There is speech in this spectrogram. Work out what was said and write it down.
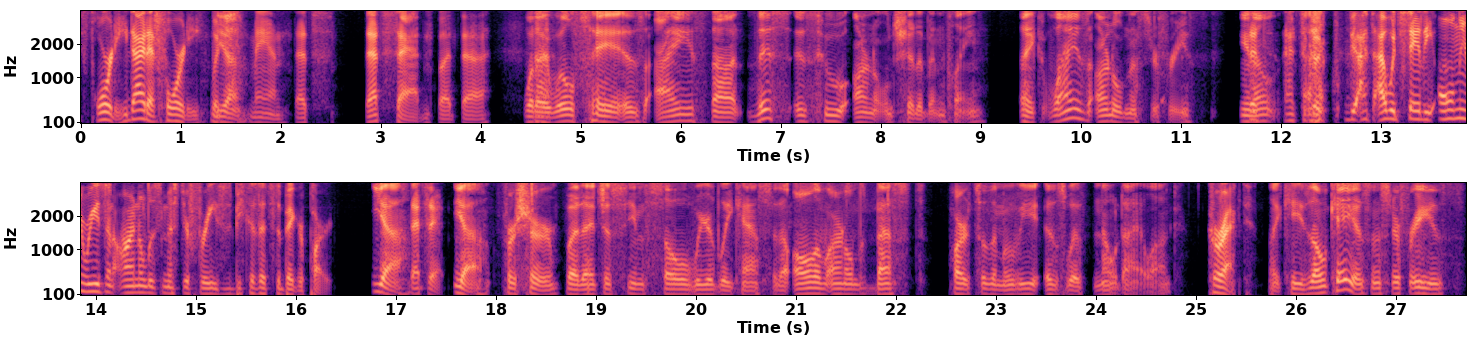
forty. He died at forty. Which Yeah. man, that's that's sad. But uh, What Uh, I will say is, I thought this is who Arnold should have been playing. Like, why is Arnold Mister Freeze? You that's, know? that's a good. I, I would say the only reason Arnold is Mister Freeze is because it's the bigger part. Yeah, That's it. yeah, for sure. But it just seems so weirdly casted. All of Arnold's best parts of the movie is with no dialogue. Correct. Like he's okay as Mister Freeze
